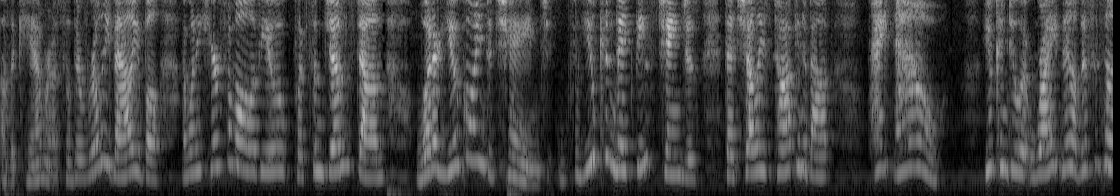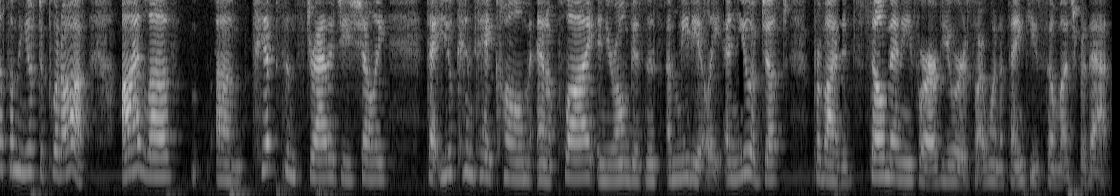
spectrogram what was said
of the camera. So they're really valuable. I want to hear from all of you. Put some gems down. What are you going to change? You can make these changes that Shelly's talking about right now. You can do it right now. This is not something you have to put off. I love um, tips and strategies, Shelly, that you can take home and apply in your own business immediately. And you have just provided so many for our viewers. So I want to thank you so much for that.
